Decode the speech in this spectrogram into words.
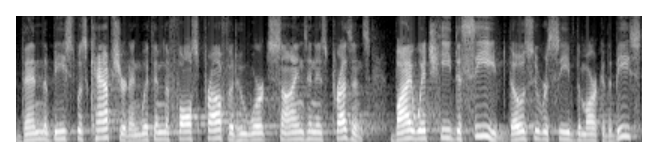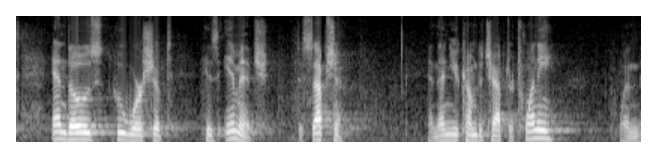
Then the beast was captured, and with him the false prophet who worked signs in his presence, by which he deceived those who received the mark of the beast and those who worshiped his image. Deception. And then you come to chapter 20, when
